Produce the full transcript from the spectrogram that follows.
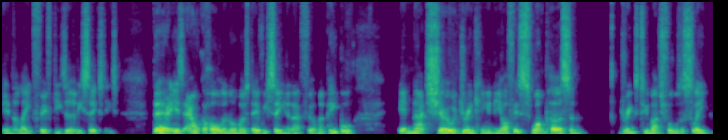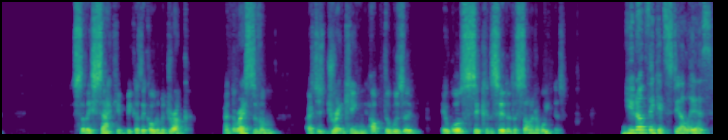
in the late 50s early 60s there is alcohol in almost every scene of that film and people in that show are drinking in the office one person drinks too much falls asleep so they sack him because they called him a drunk and the rest of them are just drinking up the wazoo. It was considered a sign of weakness. You don't think it still is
